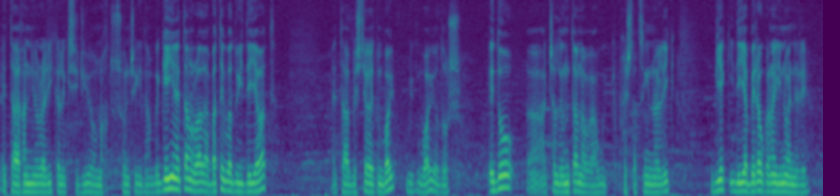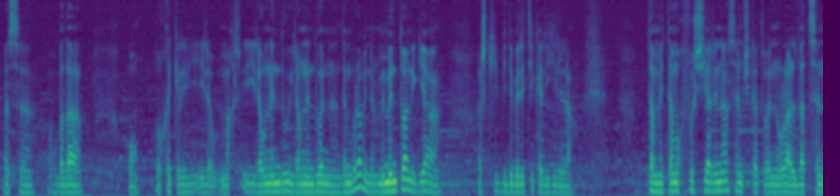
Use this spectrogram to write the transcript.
eta erran niolarik alexirio onartu zuen txegitan. Gehienetan hola da, batek badu ideia bat, eta beste gaitun bai, bai, odos. Edo, uh, atxalde honetan hor hauik prestatzen ginoelik, biek ideia bera ukan nuen ere. Bez, hor uh, bada, horrek ere iraunen du, iraunen duen denbora, baina mementoan egia aski bide beretik ari gilela. Eta metamorfosiarena zen piskatu, eh, nola aldatzen,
